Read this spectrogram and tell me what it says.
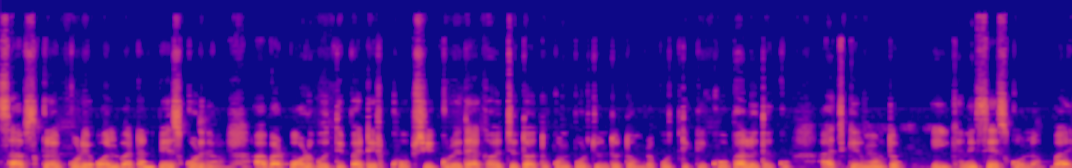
সাবস্ক্রাইব করে অল বাটন প্রেস করে দেবে। আবার পরবর্তী পার্টে খুব শীঘ্রই দেখা হচ্ছে। ততক্ষণ পর্যন্ত তোমরা প্রত্যেককে খুব ভালো থাকো। আজকের মতো এইখানে শেষ করলাম। বাই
